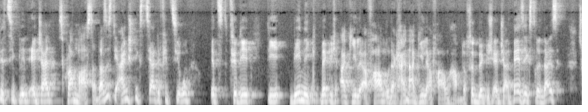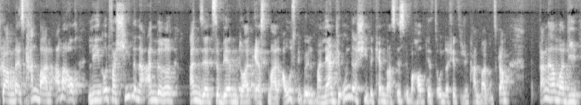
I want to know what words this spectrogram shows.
Disziplin Agile Scrum Master. Das ist die Einstiegszertifizierung jetzt für die, die wenig wirklich agile Erfahrung oder keine agile Erfahrung haben. Das sind wirklich Agile Basics drin. Da ist Scrum, da ist Kanban, aber auch Lean und verschiedene andere Ansätze werden dort erstmal ausgebildet. Man lernt die Unterschiede kennen. Was ist überhaupt jetzt der Unterschied zwischen Kanban und Scrum? Dann haben wir die,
